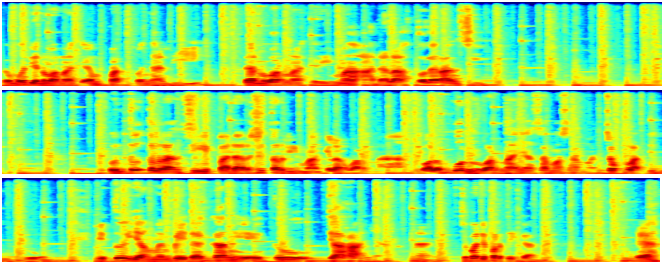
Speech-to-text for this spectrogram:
Kemudian warna keempat pengali dan warna kelima adalah toleransi. Untuk toleransi pada resistor 5 gelang warna, walaupun warnanya sama-sama coklat di ujung, itu yang membedakan yaitu jaraknya. Nah, coba diperhatikan. Ya.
